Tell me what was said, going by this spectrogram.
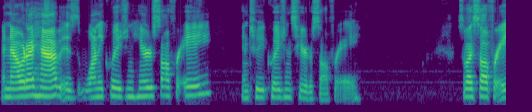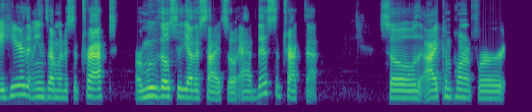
And now what I have is one equation here to solve for a and two equations here to solve for a. So if I solve for a here, that means I'm going to subtract or move those to the other side. So add this, subtract that. So the i component for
